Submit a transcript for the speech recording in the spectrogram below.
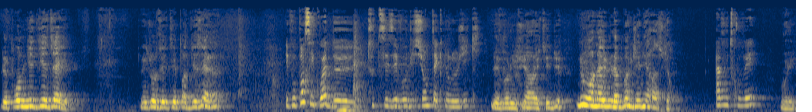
Le premier diesel. Les autres n'étaient pas diesel. Hein. Et vous pensez quoi de toutes ces évolutions technologiques? L'évolution a été dure. Nous, on a eu la bonne génération. Ah, vous trouvez? Oui.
